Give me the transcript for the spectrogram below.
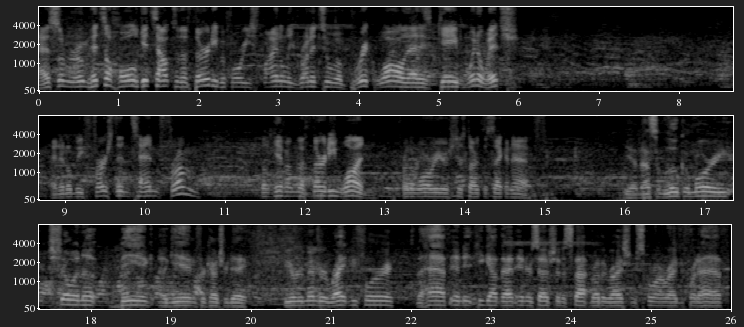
Has some room, hits a hole, gets out to the 30 before he's finally run into a brick wall. That is Gabe Winowich. And it'll be first and 10 from, they'll give him the 31 for the Warriors to start the second half. Yeah, that's Luca Mori showing up big again for Country Day. If you remember, right before the half ended, he got that interception to stop Brother Rice from scoring right before the half,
